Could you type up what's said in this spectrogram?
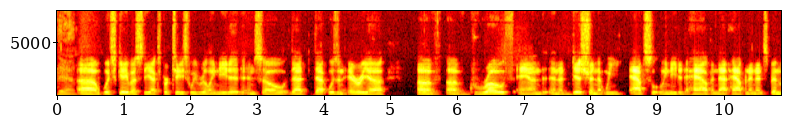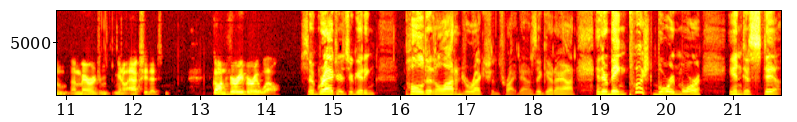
yeah. uh, which gave us the expertise we really needed, and so that that was an area of of growth and an addition that we absolutely needed to have, and that happened. And it's been a marriage, you know, actually that's gone very very well. So graduates are getting pulled in a lot of directions right now as they get out, and they're being pushed more and more into STEM.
